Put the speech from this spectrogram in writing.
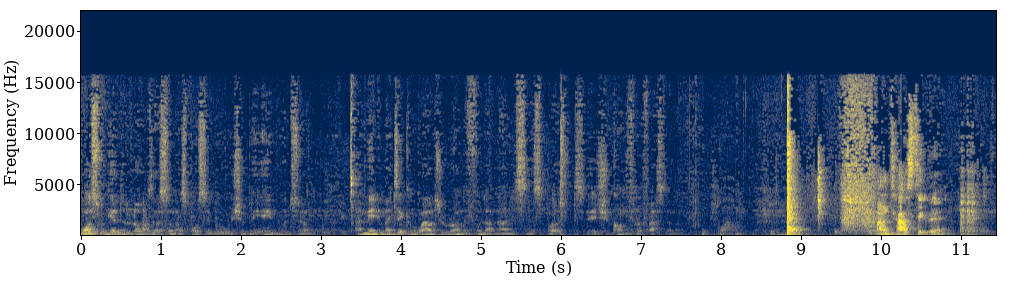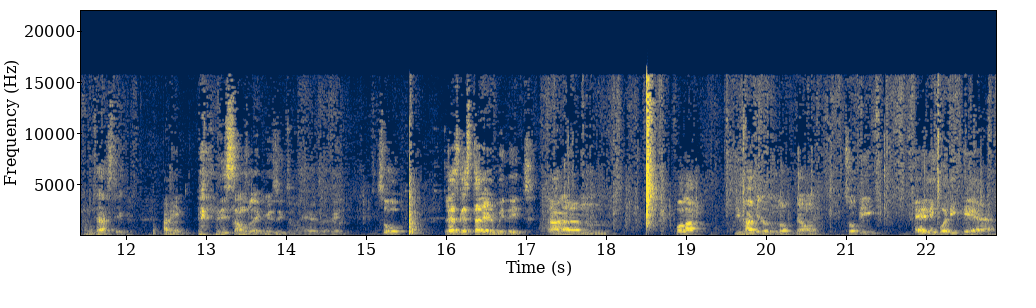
Once we get the logs as soon as possible, we should be able to. I mean, it might take a while to run the full analysis, but it should come through fast enough. Wow. Fantastic then. Fantastic. I mean, this sounds like music to my ears already. So, let's get started with it. Um, Paula, you have it on lockdown. Toby, anybody here,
